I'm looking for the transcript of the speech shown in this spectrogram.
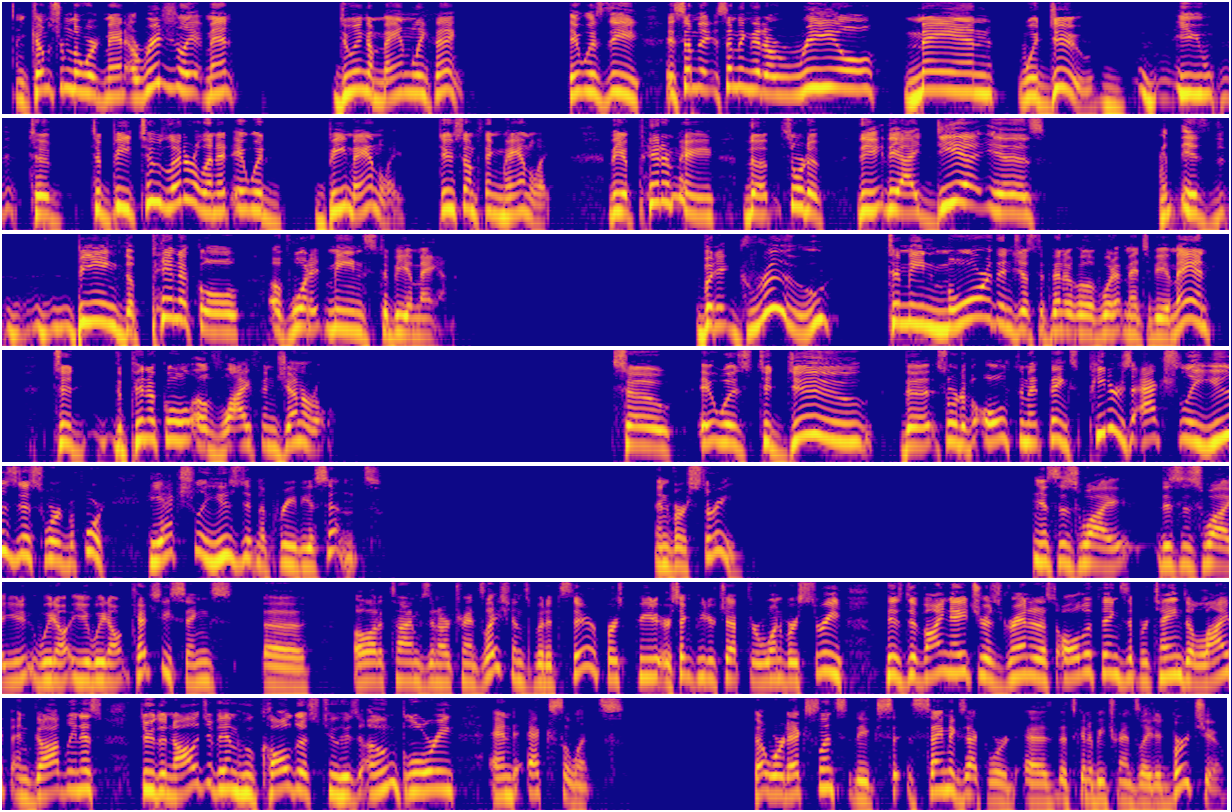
It comes from the word man. Originally, it meant doing a manly thing. It was the it's something something that a real man would do. You, to to be too literal in it, it would be manly. Do something manly. The epitome, the sort of the, the idea is is being the pinnacle of what it means to be a man. But it grew to mean more than just the pinnacle of what it meant to be a man, to the pinnacle of life in general. So it was to do the sort of ultimate things. Peter's actually used this word before. He actually used it in the previous sentence. In verse 3. This is why this is why you, we don't you, we don't catch these things uh, a lot of times in our translations, but it's there. First Peter or Second Peter chapter one verse three. His divine nature has granted us all the things that pertain to life and godliness through the knowledge of Him who called us to His own glory and excellence. That word excellence, the ex- same exact word as that's going to be translated virtue.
